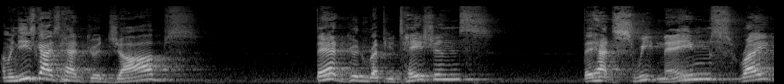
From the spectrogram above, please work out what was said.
I mean, these guys had good jobs. They had good reputations. They had sweet names, right?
